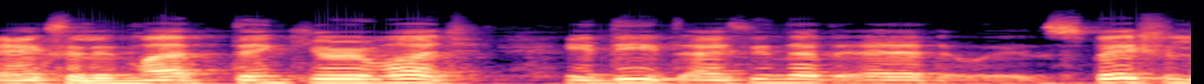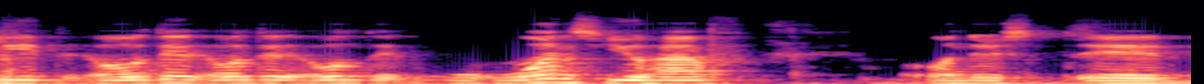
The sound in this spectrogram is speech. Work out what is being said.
Excellent, Matt. Thank you very much. Indeed, I think that uh, especially all the all the all the once you have understood. Uh,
